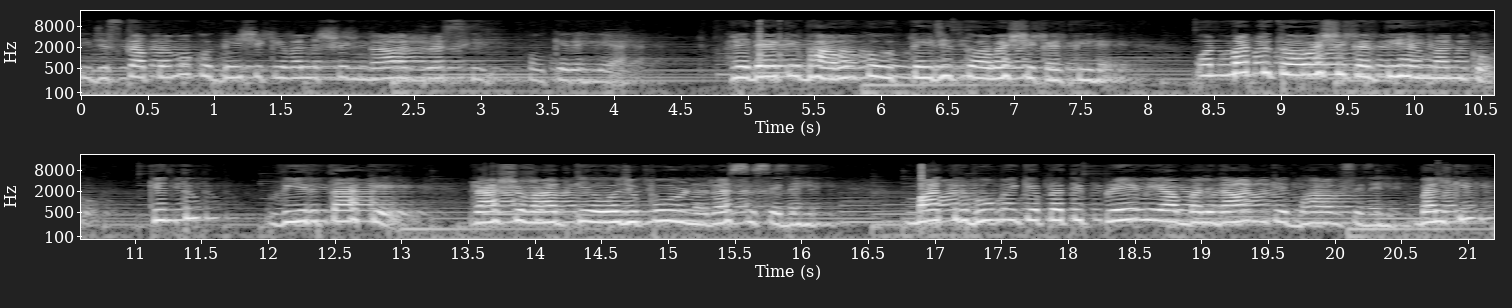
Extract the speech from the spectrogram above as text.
कि जिसका प्रमुख उद्देश्य केवल श्रृंगार रस ही होके रह गया है। हृदय के भावों को उत्तेजित तो अवश्य करती है, उन्मत्त तो अवश्य करती है मन को, किंतु वीरता के राष्ट्रवाद के ओजपूर्ण रस से नहीं, मातृभूमि के प्रति प्रेम या बलिदान के भाव से नहीं, बल्कि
